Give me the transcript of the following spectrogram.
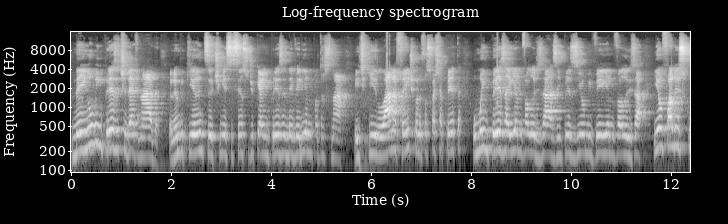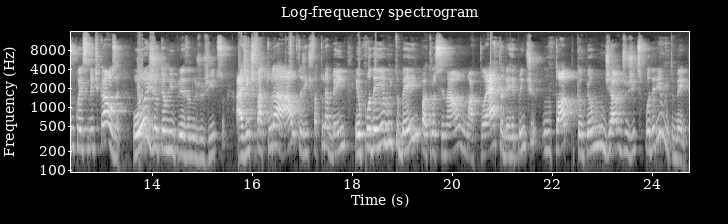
nenhuma empresa te deve nada. Eu lembro que antes eu tinha esse senso de que a empresa deveria me patrocinar e de que lá na frente, quando eu fosse faixa preta, uma empresa ia me valorizar, as empresas iam me ver, iam me valorizar. E eu falo isso com conhecimento de causa. Hoje eu tenho uma empresa no jiu-jitsu a gente fatura alto, a gente fatura bem. Eu poderia muito bem patrocinar um atleta, de repente um top campeão mundial de jiu-jitsu poderia muito bem.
